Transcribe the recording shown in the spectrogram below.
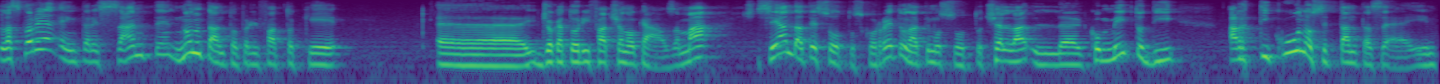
la storia è interessante non tanto per il fatto che uh, i giocatori facciano causa, ma se andate sotto, scorrete un attimo sotto, c'è la, il commento di Articuno 76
